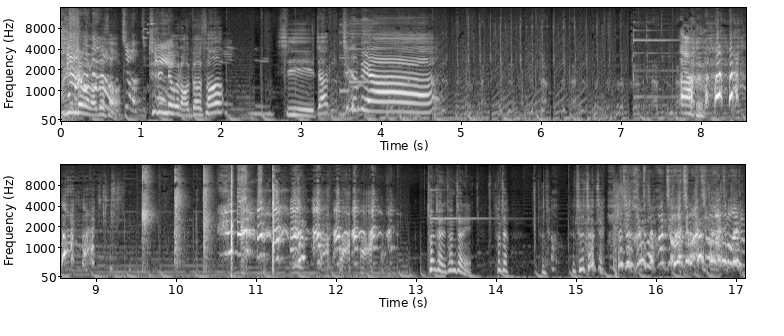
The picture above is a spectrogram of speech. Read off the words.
추진력을 얻어서 없지, 어떡해. 추진력을 얻어서 음, 시작. 지금이야. 아. 천천히 천천히. 천천히 천천히 천천히 가져 가져 가져 가져 가져 가져.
